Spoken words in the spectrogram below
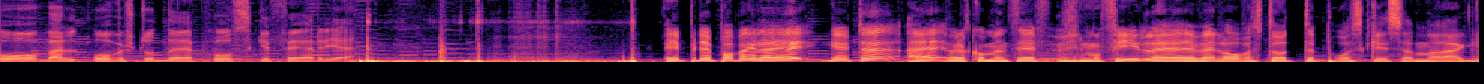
og vel overståtte påskeferie. Hippidippapagalei, Gaute. Hei, velkommen til Filmofil. Eh, Vel overstått påskesøndag.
